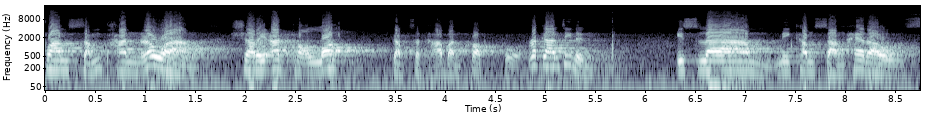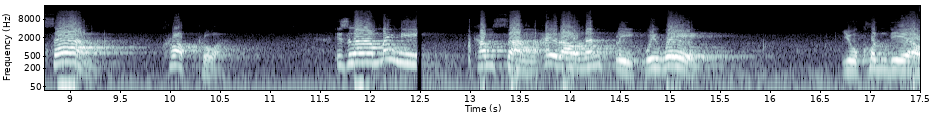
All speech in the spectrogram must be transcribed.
ความสัมพันธ์ระหว่างชริอัตของ Allah กับสถาบันครอบครัว ประการที่หนึ่ง อิสลามมีคำสั่งให้เราสร้างครอบครัว อิสลามไม่มี คำสั่งให้เรานั้นปลีกวิเวก อยู่คนเดียว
